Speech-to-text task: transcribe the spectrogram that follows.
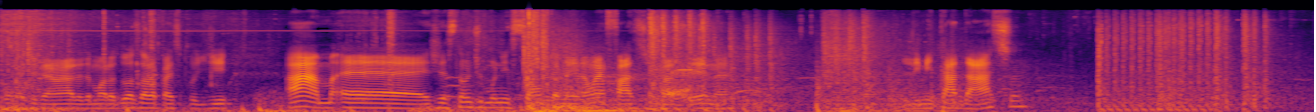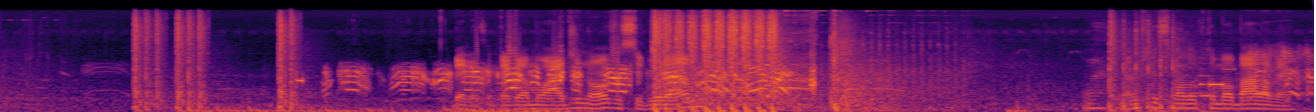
Bomba de granada demora duas horas pra explodir. Ah, é, gestão de munição também não é fácil de fazer, né? Limitadaço. Beleza, pegamos o A de novo, seguramos. Ué, de onde que esse maluco tomou bala, velho?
